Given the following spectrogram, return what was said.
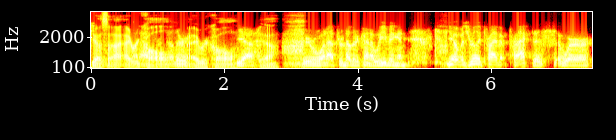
yes, I, I recall. I recall. Yeah, yeah, we were one after another, kind of leaving, and you know, it was really private practice where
